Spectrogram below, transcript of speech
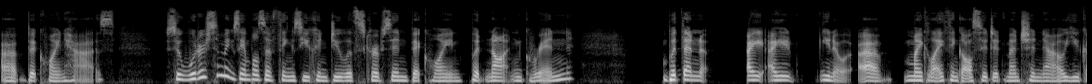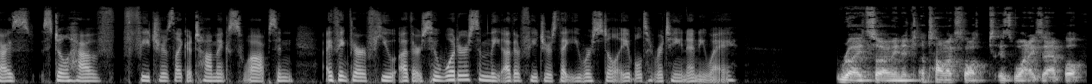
uh, Bitcoin has. So what are some examples of things you can do with scripts in Bitcoin, but not in Grin? But then I, I you know, uh, Michael, I think also did mention now you guys still have features like atomic swaps, and I think there are a few others. So, what are some of the other features that you were still able to retain anyway? Right. So, I mean, atomic swaps is one example.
